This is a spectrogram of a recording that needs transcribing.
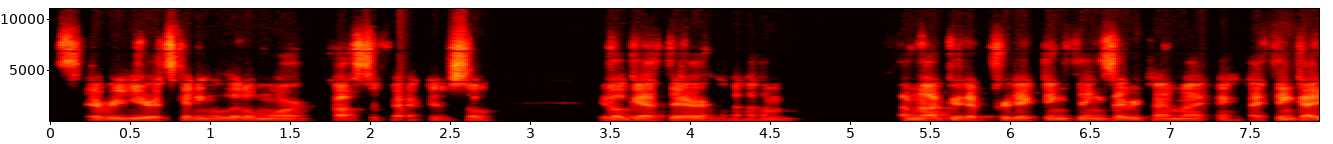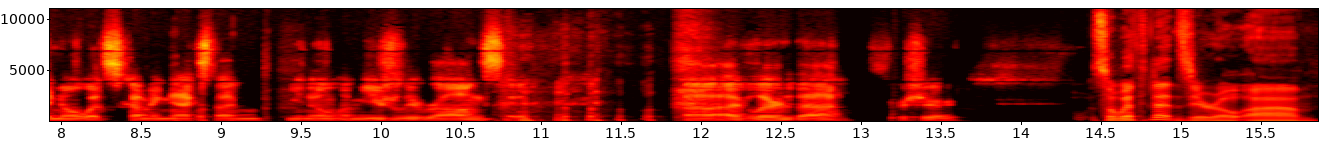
It's, every year, it's getting a little more cost effective, so it'll get there. Um, I'm not good at predicting things. Every time I, I think I know what's coming next, I'm, you know, I'm usually wrong. So uh, I've learned that for sure. So with net zero um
